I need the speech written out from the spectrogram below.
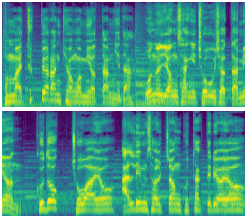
정말 특별한 경험이었답니다. 오늘 영상이 좋으셨다면 구독, 좋아요, 알림 설정 부탁드려요.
